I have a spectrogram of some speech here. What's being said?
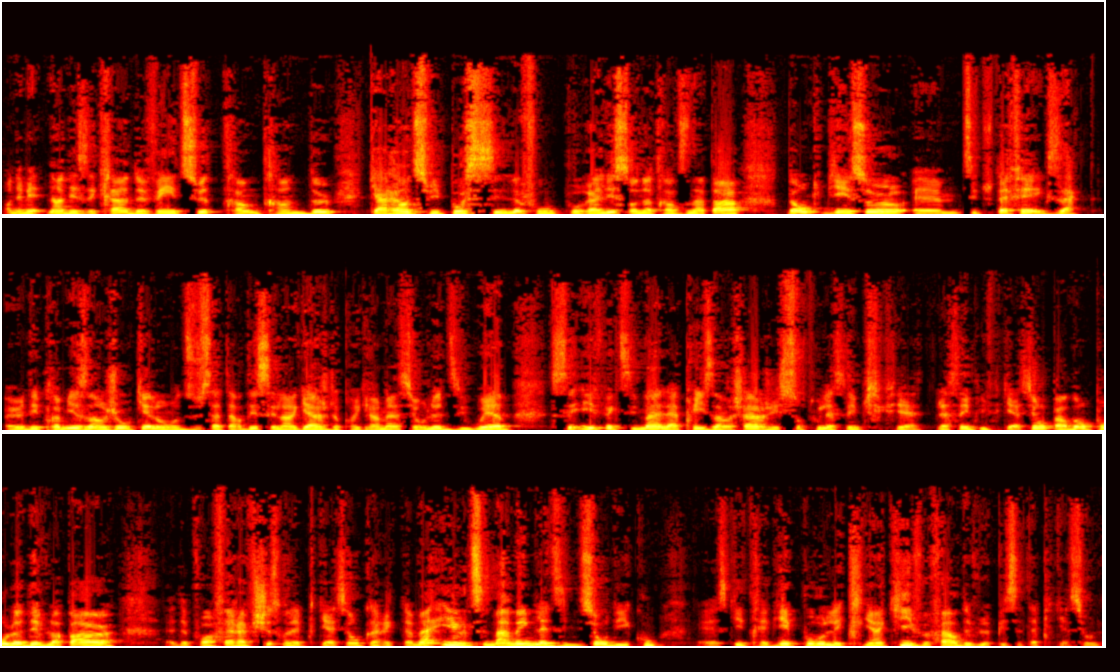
On a maintenant des écrans de 28, 30, 32, 48 pouces s'il le faut pour aller sur notre ordinateur. Donc, bien sûr, euh, c'est tout à fait exact. Un des premiers enjeux auxquels on a dû s'attarder ces langages de programmation-là du web, c'est effectivement la prise en charge et surtout la, la simplification pardon, pour le développeur euh, de pouvoir faire afficher son application correctement et ultimement même la diminution des coûts, euh, ce qui est très bien pour le client qui veut faire développer cette application-là.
